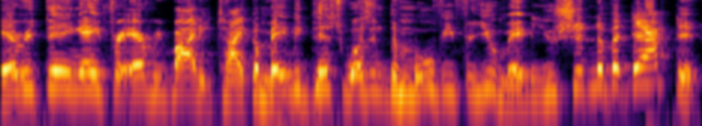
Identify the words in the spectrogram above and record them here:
everything ain't for everybody, Taika. Maybe this wasn't the movie for you. Maybe you shouldn't have adapted,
